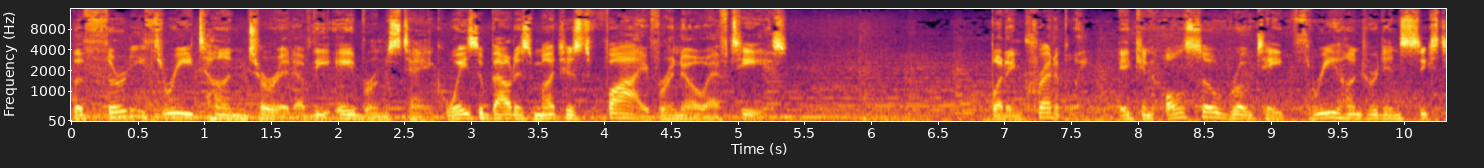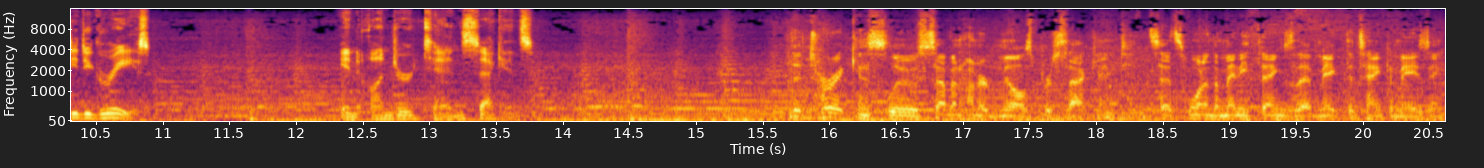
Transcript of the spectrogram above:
The 33 ton turret of the Abrams tank weighs about as much as five Renault FTs. But incredibly, it can also rotate 360 degrees in under 10 seconds. The turret can slew 700 mils per second. So that's one of the many things that make the tank amazing,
